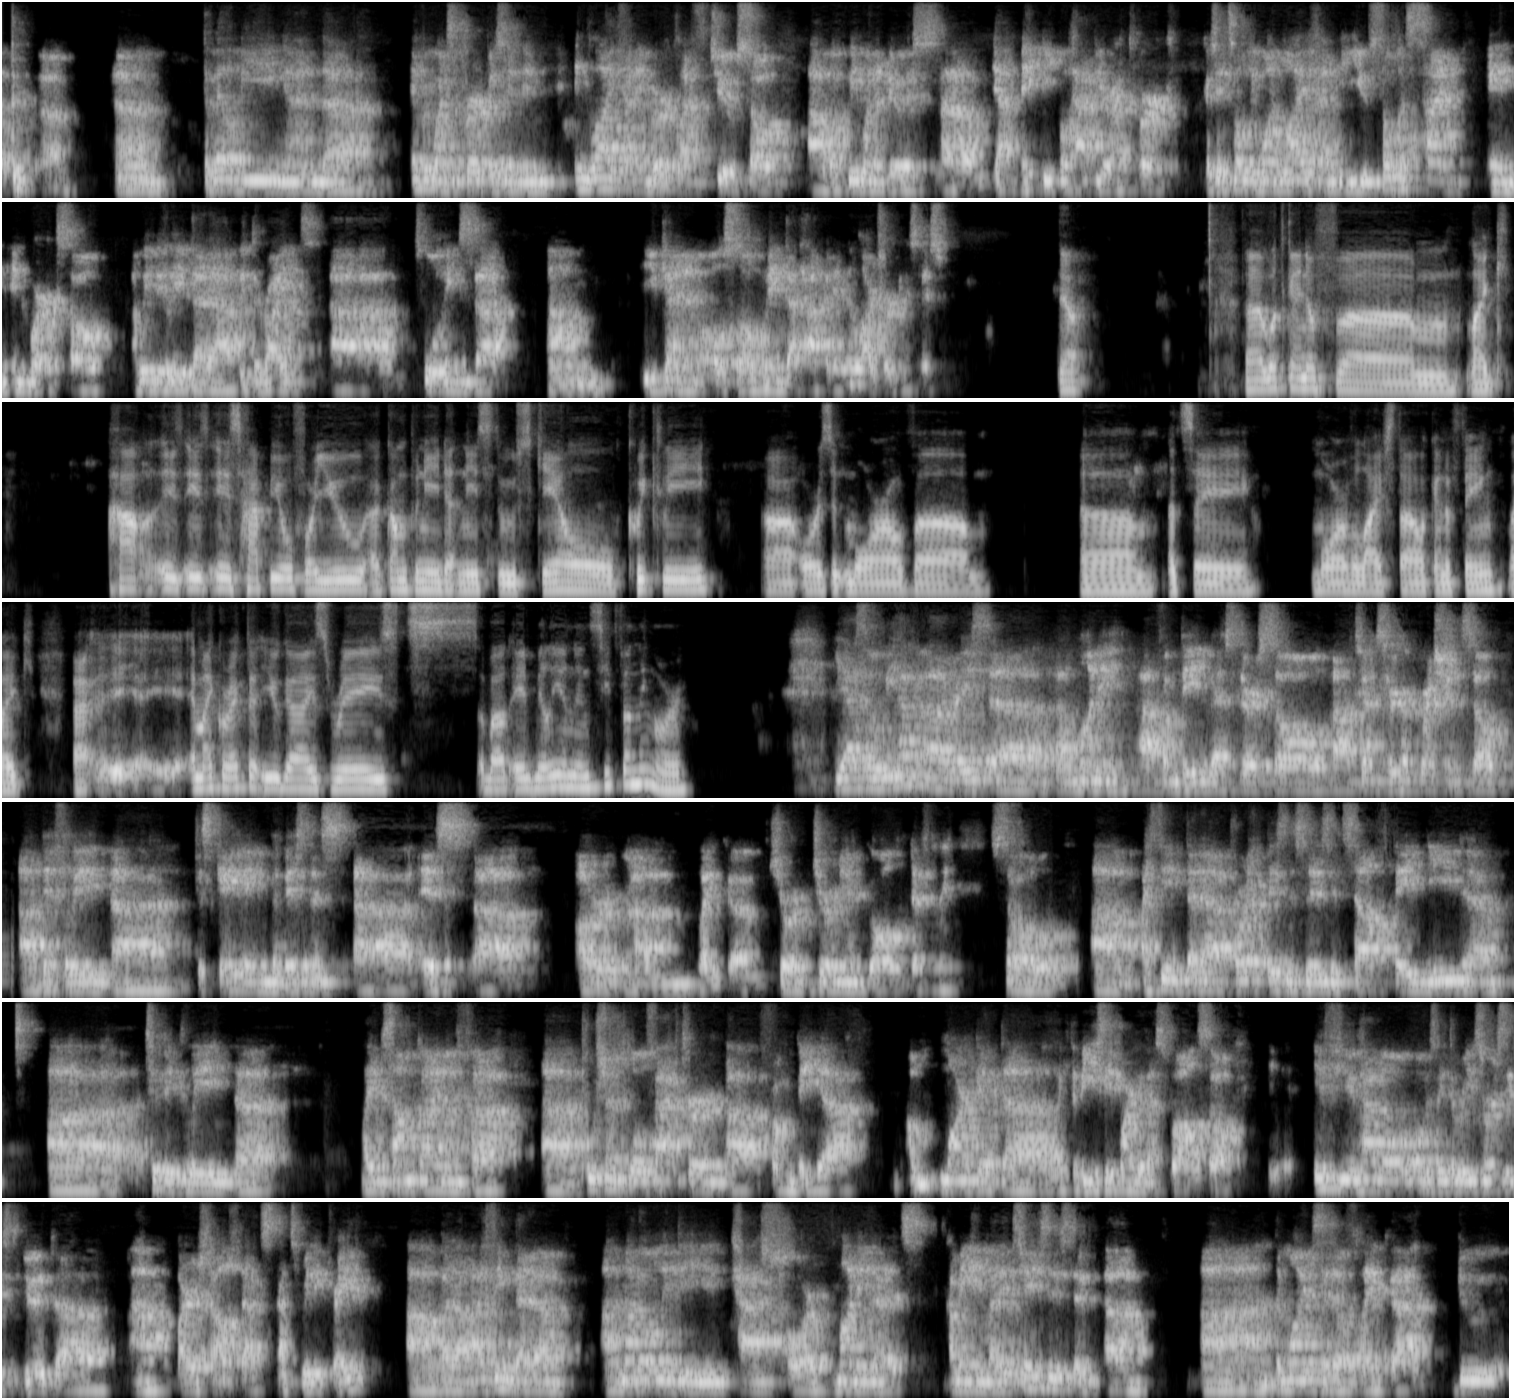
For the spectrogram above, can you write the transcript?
the, uh, um, the well-being and uh, everyone's purpose in, in, in life and in work life too. So uh, what we want to do is um, yeah make people happier at work because it's only one life and we use so much time in, in work. So we believe that uh, with the right uh, toolings, um, you can also make that happen in a large organization. Yeah, uh, what kind of um, like how is is is Happeo for you a company that needs to scale quickly, uh, or is it more of um, um, let's say more of a lifestyle kind of thing? Like, uh, am I correct that you guys raised about eight million in seed funding, or? Yeah, so we have uh, raised uh, uh, money uh, from the investors. So uh, to answer your question, so uh, definitely the scaling the business is our um, like journey and goal, definitely. So um, I think that product businesses itself they need typically like some kind of uh, push and pull factor uh, from the uh, um, market, uh, like the VC market as well. So if you have obviously the resources to do it uh, by yourself, that's that's really great. but I think that not only the cash or money that it's coming in, but it changes the the mindset of like do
